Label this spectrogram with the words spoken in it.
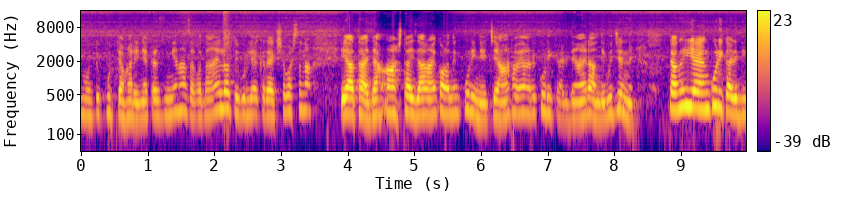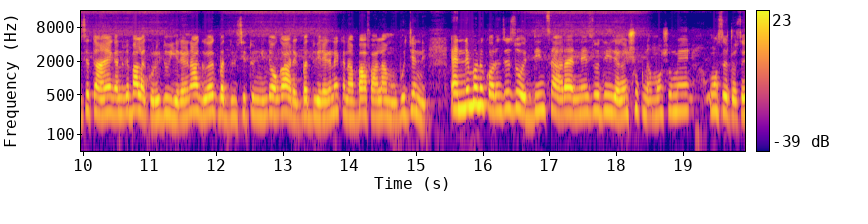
মধ্যে কুটতে হারি না একেবারে জিঙে হাসা কথা আয় লতি কুড়লে একেবারে একশো পার্সেন্ট না এ থাই যা আঁশ থাই যা নাই কোনোদিন কুড়ি নেছে আর হয় আরে কুড়ি কাড়ি দেয় আয় রান্ধি বুঝছেন নে তখন ইয়াং কুড়ি কাড়ি দিছে তো আয় এখানে বালা করে দুই এর এখানে আগেও একবার দুইছি তুই কিন্তু অঙ্ক আরেকবার দুই এখানে কেন বা ফালামো বুঝছেন নি এনে মনে করেন যে জোর দিন সারা এনে যদি যেখানে শুকনা মৌসুমে ওঁচে টোচে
